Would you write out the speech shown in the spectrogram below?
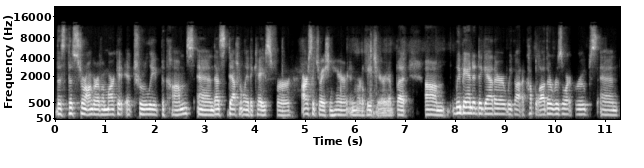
the, the stronger of a market it truly becomes. And that's definitely the case for our situation here in Myrtle Beach area. But um, we banded together, we got a couple other resort groups and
